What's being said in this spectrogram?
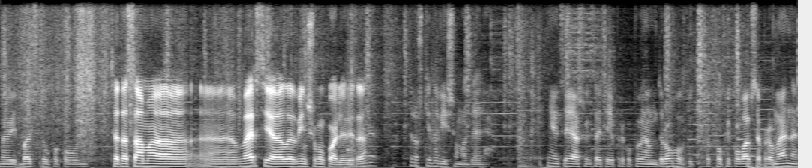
Навіть бачите упаковані. це та сама е, версія, але в іншому кольорі, так? Трошки новіша модель. Ні, це я ж, кстати, я прикупив нам дорогу, тут попікувався про мене,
